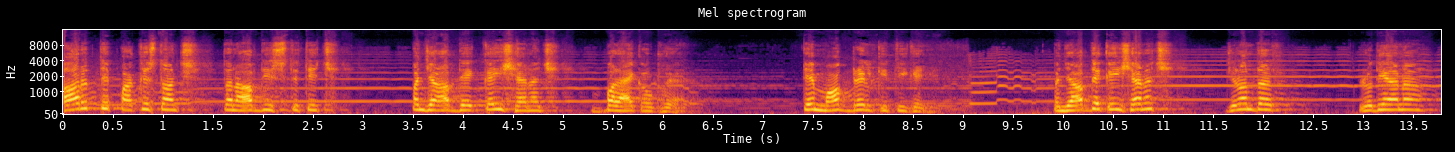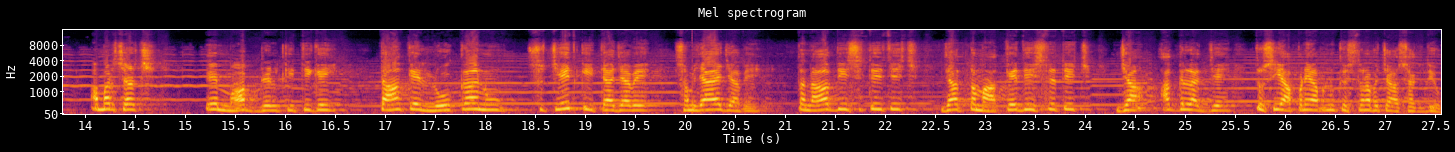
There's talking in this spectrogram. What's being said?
ਭਾਰਤ ਤੇ ਪਾਕਿਸਤਾਨ 'ਚ ਤਣਾਅ ਦੀ ਸਥਿਤੀ 'ਚ ਪੰਜਾਬ ਦੇ ਕਈ ਸ਼ਹਿਰਾਂ 'ਚ ਬਲੈਕ ਆਊਟ ਹੋਇਆ ਤੇ ਮੌਕ ਡਰਿਲ ਕੀਤੀ ਗਈ ਪੰਜਾਬ ਦੇ ਕਈ ਸ਼ਹਿਰਾਂ 'ਚ ਜਲੰਧਰ, ਲੁਧਿਆਣਾ, ਅੰਮ੍ਰਿਤਸਰ 'ਚ ਇਹ ਮੌਕ ਡਰਿਲ ਕੀਤੀ ਗਈ ਤਾਂ ਕਿ ਲੋਕਾਂ ਨੂੰ ਸੁਚੇਤ ਕੀਤਾ ਜਾਵੇ, ਸਮਝਾਇਆ ਜਾਵੇ ਤਣਾਅ ਦੀ ਸਥਿਤੀ 'ਚ ਜਾਂ ਧਮਾਕੇ ਦੀ ਸਥਿਤੀ 'ਚ ਜਾਂ ਅੱਗ ਲੱਗ ਜੇ, ਤੁਸੀਂ ਆਪਣੇ ਆਪ ਨੂੰ ਕਿਸ ਤਰ੍ਹਾਂ ਬਚਾ ਸਕਦੇ ਹੋ?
